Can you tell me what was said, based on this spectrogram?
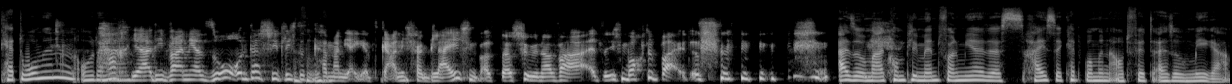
Catwoman oder? Ach ja, die waren ja so unterschiedlich, das kann man ja jetzt gar nicht vergleichen, was da schöner war. Also ich mochte beides. Also mal Kompliment von mir, das heiße Catwoman-Outfit, also mega.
